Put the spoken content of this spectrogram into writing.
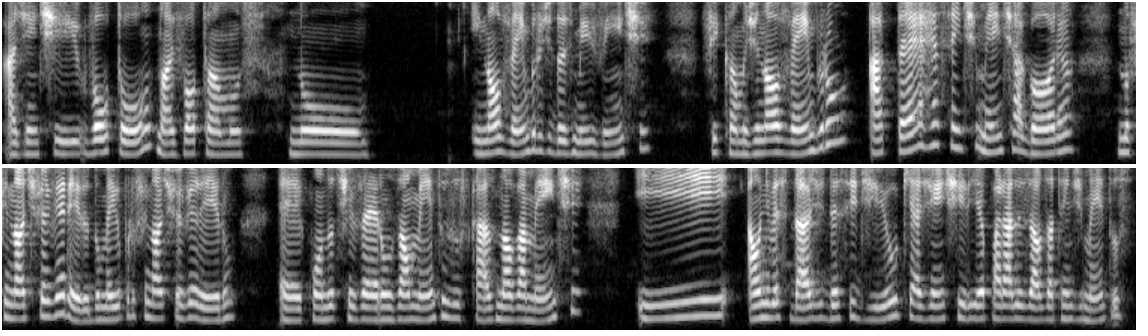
A gente voltou, nós voltamos no em novembro de 2020. Ficamos de novembro até recentemente agora no final de fevereiro, do meio para o final de fevereiro, é, quando tiveram os aumentos dos casos novamente e a universidade decidiu que a gente iria paralisar os atendimentos,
